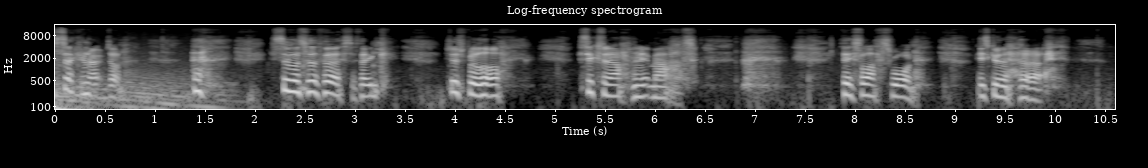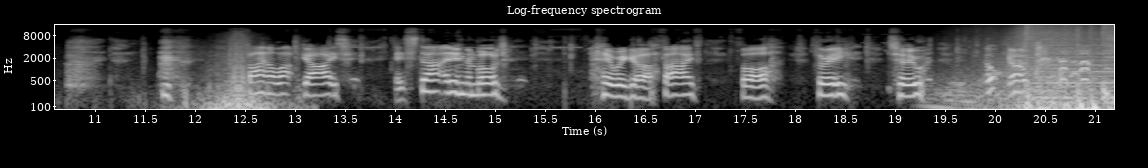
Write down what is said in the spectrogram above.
the second rep done. Similar to the first, I think. Just below six and a half minute miles. This last one is gonna hurt. Final lap, guys. It's starting in the mud. Here we go. Five, four, three, two, oh, go.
